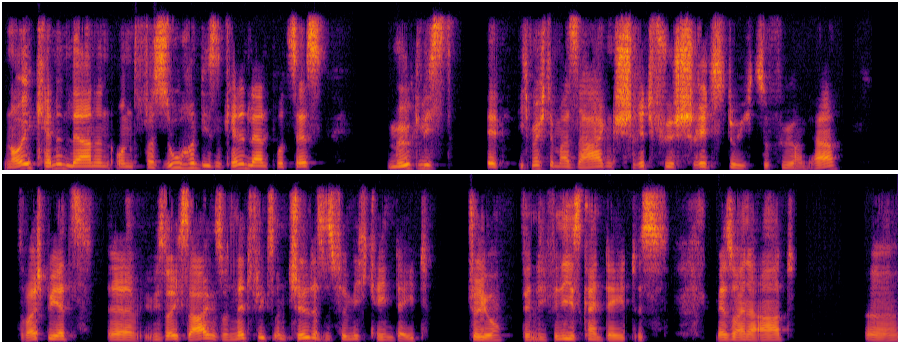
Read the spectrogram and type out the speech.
neu kennenlernen und versuchen, diesen Kennenlernprozess möglichst, ich möchte mal sagen, Schritt für Schritt durchzuführen. Ja, zum Beispiel jetzt, äh, wie soll ich sagen, so Netflix und Chill, das ist für mich kein Date. Entschuldigung, finde ich, finde ich ist kein Date, ist mehr so eine Art äh,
